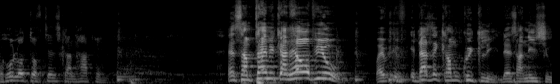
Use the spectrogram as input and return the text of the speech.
a whole lot of things can happen. And sometimes He can help you, but if if it doesn't come quickly, there's an issue.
